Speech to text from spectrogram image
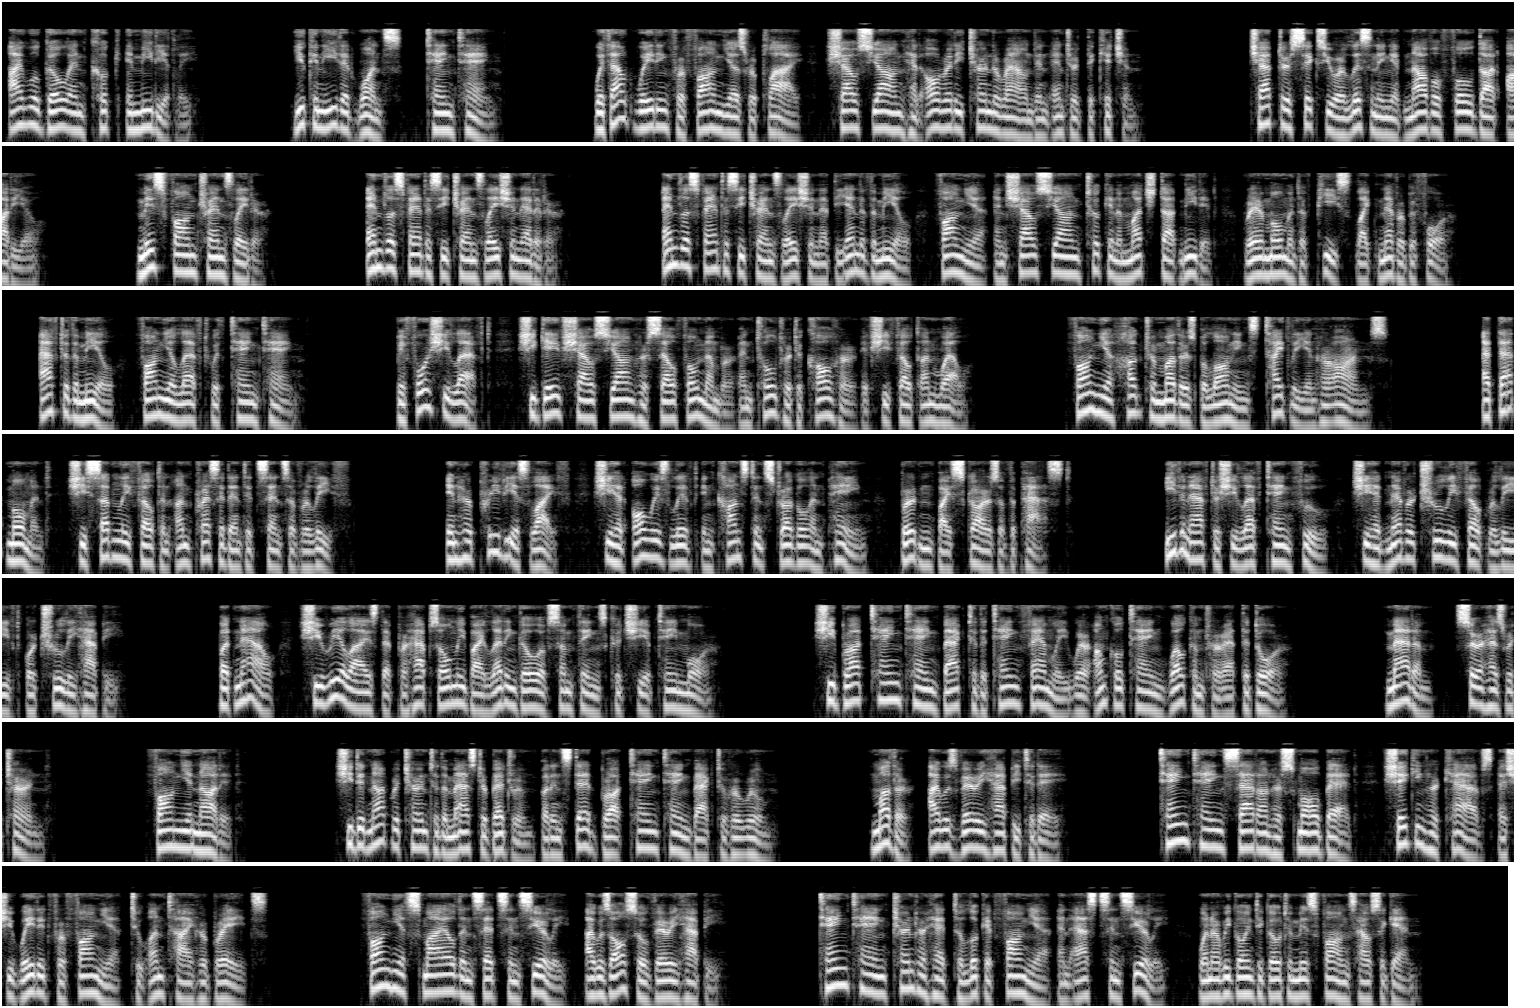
I will go and cook immediately. You can eat at once, Tang Tang. Without waiting for Fang Ye's reply, Xiao Xiang had already turned around and entered the kitchen. Chapter 6 You are listening at novelfull.audio. Ms. Fang Translator Endless Fantasy Translation Editor. Endless fantasy translation At the end of the meal, Fang Ye and Xiao Xiang took in a much-needed, rare moment of peace like never before. After the meal, Fang Ye left with Tang Tang. Before she left, she gave Xiao Xiang her cell phone number and told her to call her if she felt unwell. Fang Ye hugged her mother's belongings tightly in her arms. At that moment, she suddenly felt an unprecedented sense of relief. In her previous life, she had always lived in constant struggle and pain, burdened by scars of the past. Even after she left Tang Fu, she had never truly felt relieved or truly happy. But now, she realized that perhaps only by letting go of some things could she obtain more. She brought Tang Tang back to the Tang family where Uncle Tang welcomed her at the door. Madam, sir has returned. Fang Ye nodded. She did not return to the master bedroom but instead brought Tang Tang back to her room. Mother, I was very happy today. Tang Tang sat on her small bed, shaking her calves as she waited for Fang Ye to untie her braids. Fang Ye smiled and said sincerely, I was also very happy. Tang Tang turned her head to look at Fang Ye and asked sincerely, when are we going to go to Ms. Fong's house again?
